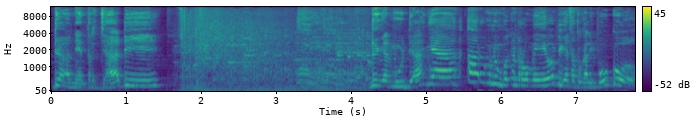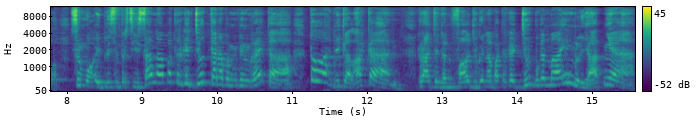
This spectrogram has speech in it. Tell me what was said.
Dan yang terjadi... Dengan mudahnya, Aru menumbangkan Romeo dengan satu kali pukul. Semua iblis yang tersisa nampak terkejut karena pemimpin mereka telah dikalahkan. Raja dan Val juga nampak terkejut bukan main melihatnya.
